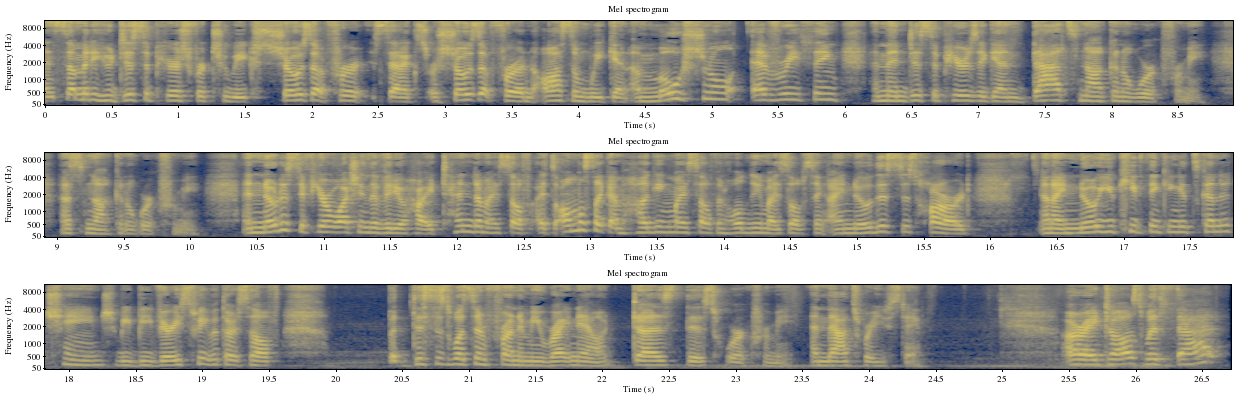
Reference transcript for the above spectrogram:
And somebody who disappears for two weeks, shows up for sex or shows up for an awesome weekend, emotional, everything, and then disappears again. That's not going to work for me. That's not going to work for me. And notice if you're watching the video, how I tend to myself, it's almost like I'm hugging myself and holding myself saying, I know this is hard And I know you keep thinking it's going to change. We be very sweet with ourselves, but this is what's in front of me right now. Does this work for me? And that's where you stay. All right, dolls, with that,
